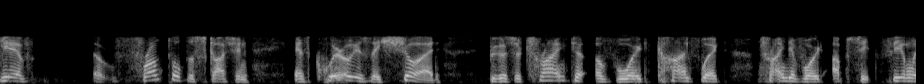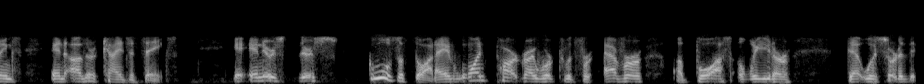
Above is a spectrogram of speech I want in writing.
give a frontal discussion as clearly as they should because they're trying to avoid conflict, trying to avoid upset feelings and other kinds of things. And there's there's schools of thought. I had one partner I worked with forever, a boss, a leader, that was sort of the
